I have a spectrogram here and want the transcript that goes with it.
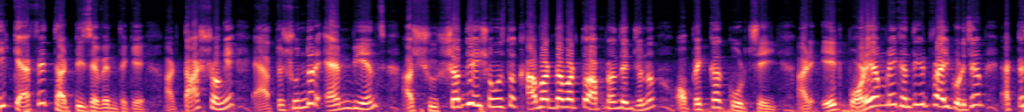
এই ক্যাফে থার্টি সেভেন থেকে। আর তার সঙ্গে এত সুন্দর অ্যাম্বিয়েন্স আর সুস্বাদু এই সমস্ত খাবার দাবার তো আপনাদের জন্য অপেক্ষা করছেই। আর এরপরে আমরা এখান থেকে ট্রাই করেছিলাম একটা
